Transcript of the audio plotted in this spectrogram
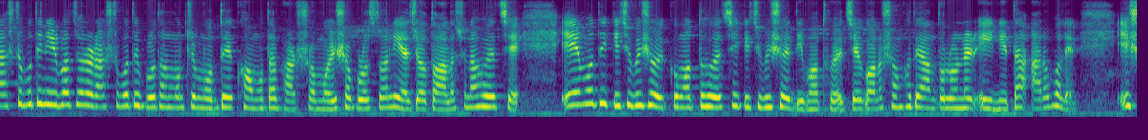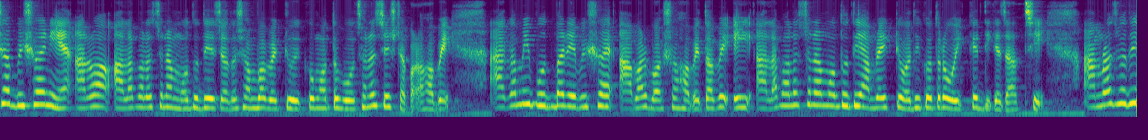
রাষ্ট্রপতি নির্বাচন ও রাষ্ট্রপতি প্রধানমন্ত্রীর মধ্যে ক্ষমতার ভারসাম্য এসব প্রশ্ন নিয়ে যত আলোচনা হয়েছে, এর মধ্যে কিছু বিষয় ঐক্যমত্য হয়েছে, কিছু বিষয়ে দ্বিমত হয়েছে। গণসংহতি আন্দোলনের এই নেতা আরও বলেন, এসব বিষয় নিয়ে আরও আলাপ আলোচনার মধ্য দিয়ে যথাসম্ভব একটি ঐক্যমত্য পৌঁছানোর চেষ্টা করা হবে। আগামী বুধবার এ বিষয়ে আবার বসা হবে, তবে এই আলাপ আলোচনার মধ্য দিয়ে আমরা একটি অধিকতর ঐক্যের দিকে যাচ্ছি। আমরা যদি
